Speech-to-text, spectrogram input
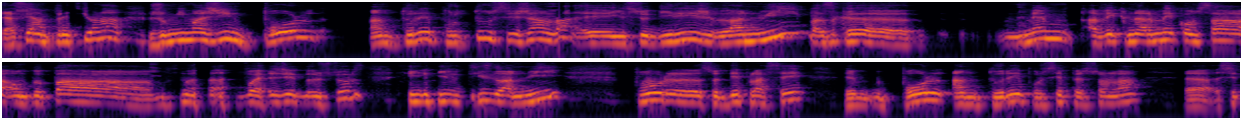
assez impressionnant. Je m'imagine Paul entouré pour tous ces gens-là et il se dirige la nuit parce que même avec une armée comme ça, on ne peut pas voyager de jour. Il utilise la nuit pour euh, se déplacer. Paul, entouré pour ces personnes-là, euh, c'est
